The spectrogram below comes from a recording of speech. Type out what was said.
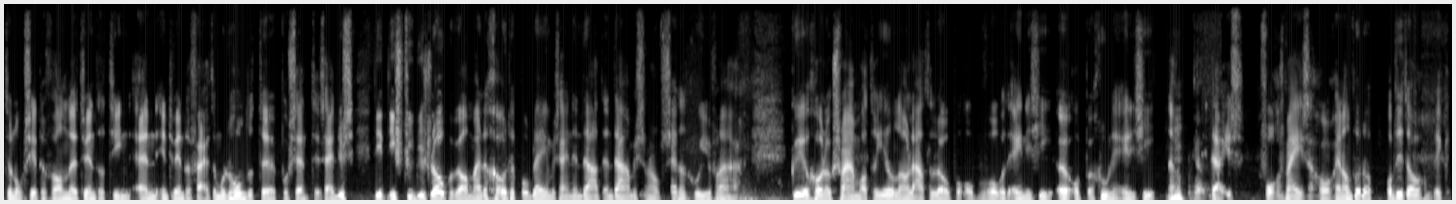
ten opzichte van eh, 2010. En in 2050 moet het 100% zijn. Dus die, die studies lopen wel, maar de grote problemen zijn inderdaad, en daarom is het een ontzettend goede vraag. Kun je gewoon ook zwaar materieel nou laten lopen op bijvoorbeeld energie, eh, op eh, groene energie? Nou, Ja. daar is volgens mij is daar gewoon geen antwoord op, op dit ogenblik.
